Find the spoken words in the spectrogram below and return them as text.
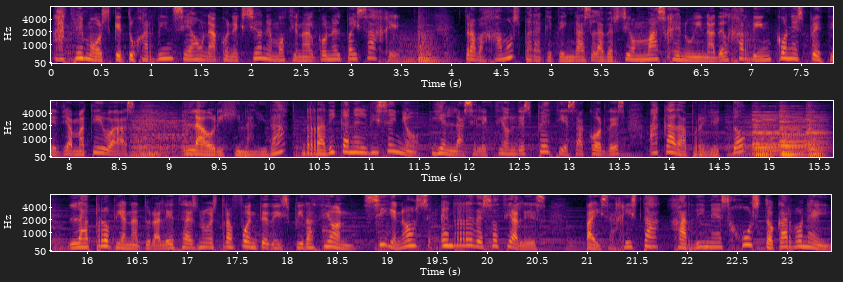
Hacemos que tu jardín sea una conexión emocional con el paisaje. Trabajamos para que tengas la versión más genuina del jardín con especies llamativas. La originalidad radica en el diseño y en la selección de especies acordes a cada proyecto. La propia naturaleza es nuestra fuente de inspiración. Síguenos en redes sociales. Paisajista Jardines Justo Carbonell.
